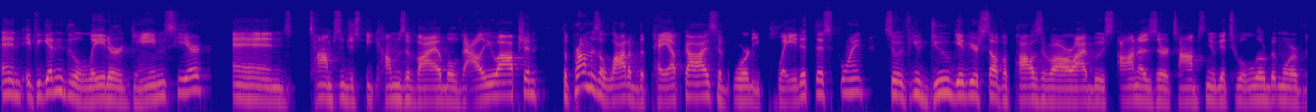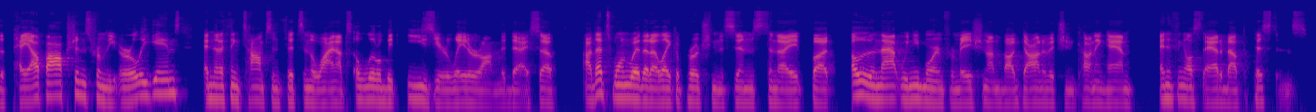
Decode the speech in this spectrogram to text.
And if you get into the later games here and Thompson just becomes a viable value option, the problem is a lot of the pay up guys have already played at this point. So if you do give yourself a positive ROI boost on Ausar Thompson, you'll get to a little bit more of the pay up options from the early games. And then I think Thompson fits into lineups a little bit easier later on the day. So uh, that's one way that I like approaching the Sims tonight. But other than that, we need more information on Bogdanovic and Cunningham. Anything else to add about the Pistons?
